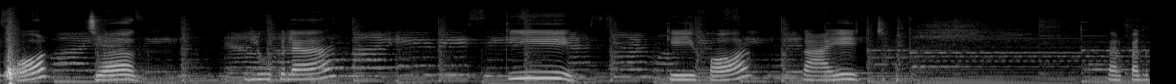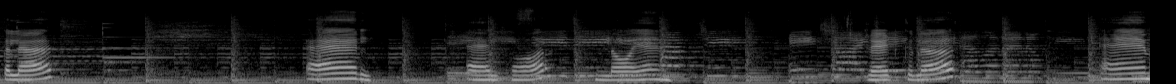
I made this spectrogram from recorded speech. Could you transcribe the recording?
for jug. Blue color. K for kite purple color L L for lion red color M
